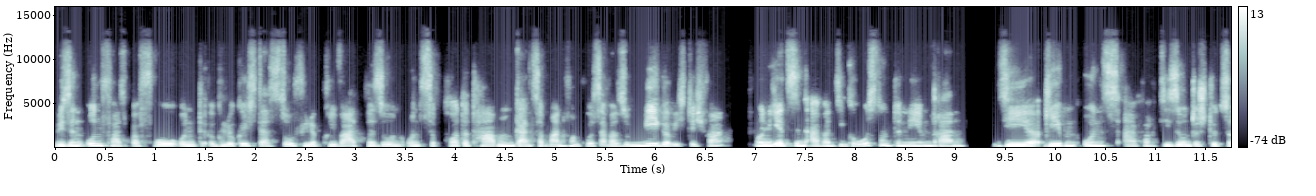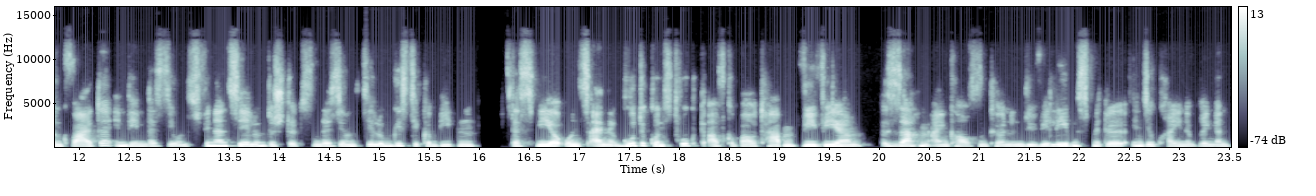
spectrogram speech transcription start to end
Wir sind unfassbar froh und glücklich, dass so viele Privatpersonen uns supportet haben, ganz am Anfang, wo es aber so mega wichtig war. Und jetzt sind aber die großen Unternehmen dran, Sie geben uns einfach diese Unterstützung weiter, indem dass sie uns finanziell unterstützen, dass sie uns die Logistiker bieten, dass wir uns eine gute Konstrukt aufgebaut haben, wie wir Sachen einkaufen können, wie wir Lebensmittel in die Ukraine bringen,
